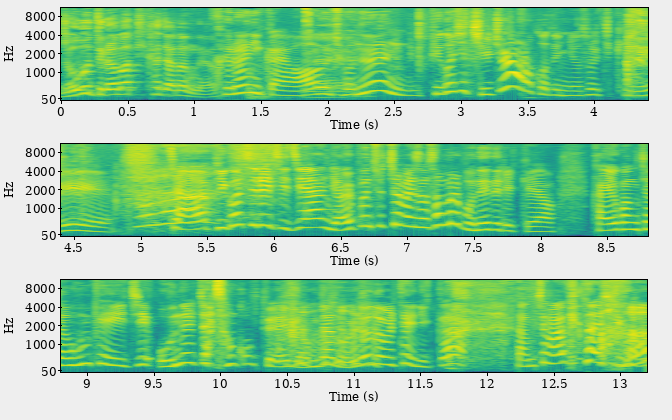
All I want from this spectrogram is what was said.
너무 드라마틱하지 않았나요? 그러니까요. 아우, 네. 저는 비건 씨 질 줄 알았거든요, 솔직히. 자, 비건 씨를 지지한 10분 추첨해서 선물 보내드릴게요. 가요광장 홈페이지 오늘자 선곡표에 명단 올려놓을 테니까 당첨 확인하시고 아.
